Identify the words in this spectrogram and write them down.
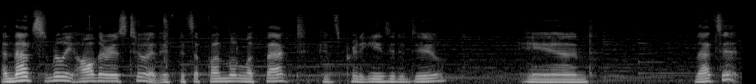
And that's really all there is to it. it. It's a fun little effect. It's pretty easy to do. And that's it.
